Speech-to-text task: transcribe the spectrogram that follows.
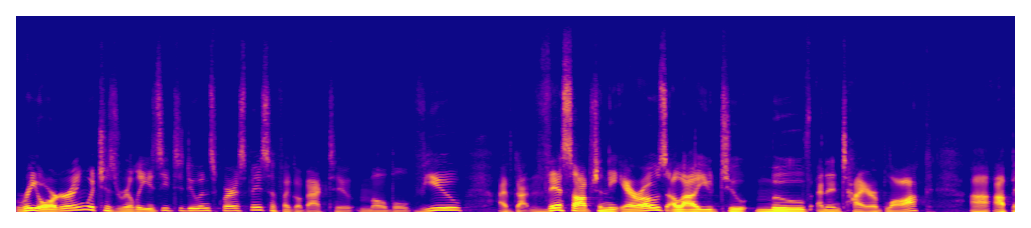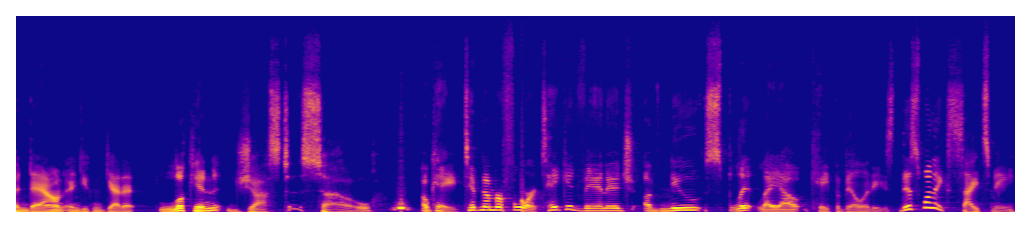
reordering, which is really easy to do in Squarespace. So if I go back to mobile view, I've got this option. The arrows allow you to move an entire block uh, up and down, and you can get it looking just so. Okay, tip number four, take advantage of new split layout capabilities. This one excites me.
